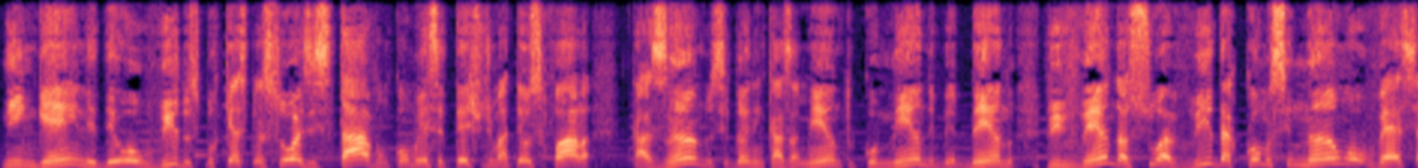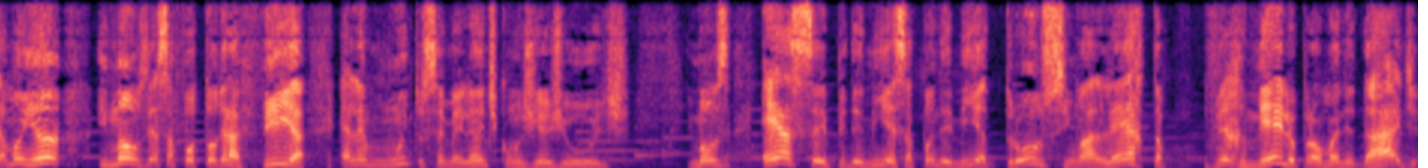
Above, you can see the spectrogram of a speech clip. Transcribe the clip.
ninguém lhe deu ouvidos, porque as pessoas estavam, como esse texto de Mateus fala, casando, se dando em casamento, comendo e bebendo, vivendo a sua vida como se não houvesse amanhã. Irmãos, essa fotografia, ela é muito semelhante com os dias de hoje. Irmãos, essa epidemia, essa pandemia trouxe um alerta vermelho para a humanidade,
